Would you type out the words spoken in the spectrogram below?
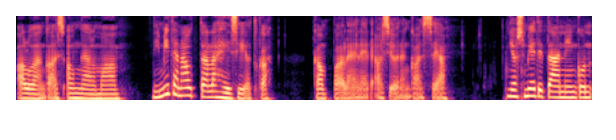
alueen kanssa ongelmaa, niin miten auttaa läheisiä, jotka kamppailee näiden asioiden kanssa? Ja jos mietitään niin kuin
